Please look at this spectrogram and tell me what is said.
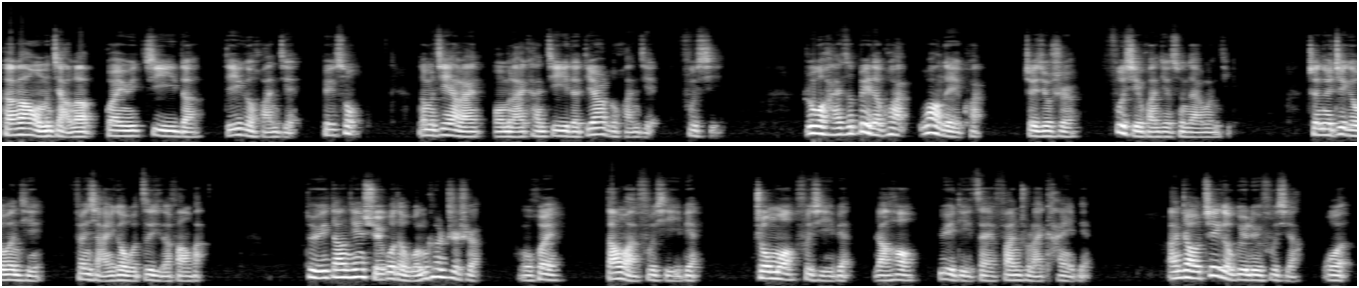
刚刚我们讲了关于记忆的。第一个环节背诵，那么接下来我们来看记忆的第二个环节复习。如果孩子背得快，忘得也快，这就是复习环节存在问题。针对这个问题，分享一个我自己的方法。对于当天学过的文科知识，我会当晚复习一遍，周末复习一遍，然后月底再翻出来看一遍。按照这个规律复习啊，我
